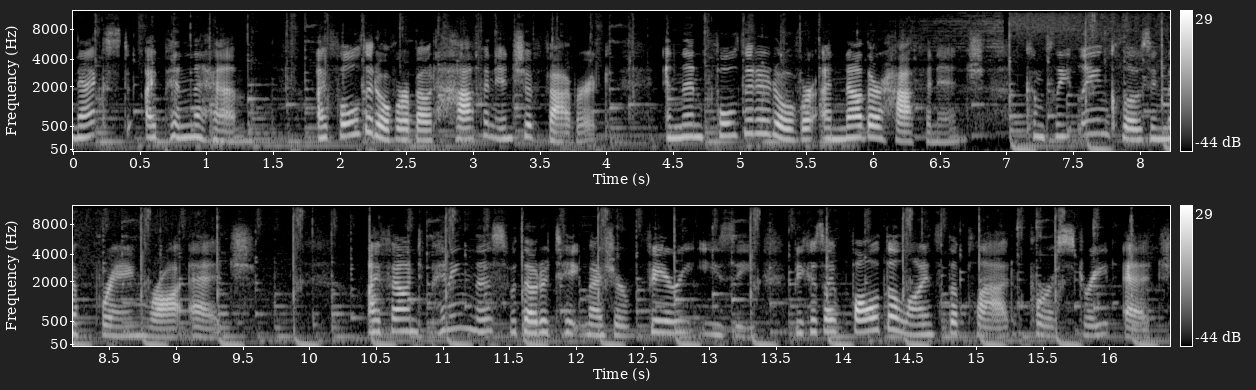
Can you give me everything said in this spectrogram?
Next, I pinned the hem. I folded over about half an inch of fabric and then folded it over another half an inch, completely enclosing the fraying raw edge. I found pinning this without a tape measure very easy because I followed the lines of the plaid for a straight edge.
